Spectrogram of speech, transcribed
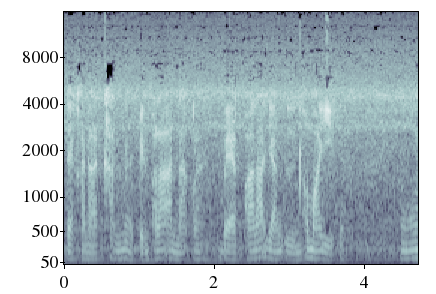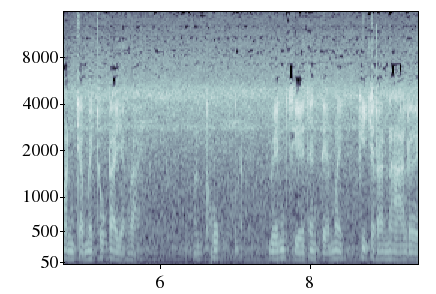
แต่ขนาดขันเนี่ยเป็นพระอันหนักแล้วแบกภาระอย่างอื่นเข้ามาอีก มันจะไม่ทุกได้อย่างไร มันทุกเว้นเสียตั้งแต่ไม่พิจารณาเลย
